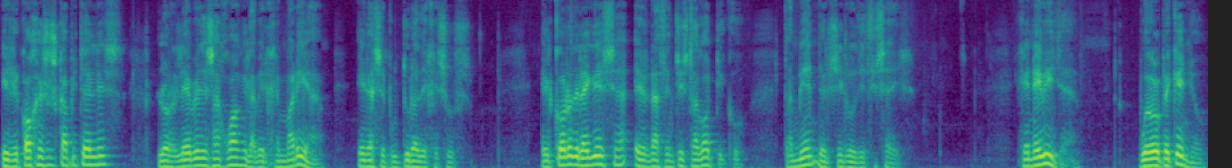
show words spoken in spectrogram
y recoge sus capiteles los relieves de San Juan y la Virgen María en la sepultura de Jesús. El coro de la iglesia es renacentista gótico, también del siglo XVI. Genevilla, pueblo pequeño,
